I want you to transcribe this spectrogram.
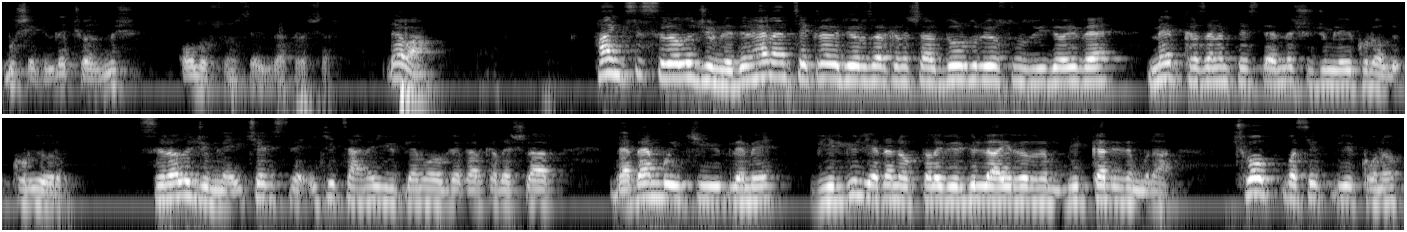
bu şekilde çözmüş olursunuz sevgili arkadaşlar. Devam. Hangisi sıralı cümledir? Hemen tekrar ediyoruz arkadaşlar. Durduruyorsunuz videoyu ve map kazanım testlerinde şu cümleyi kuruyorum. Sıralı cümle içerisinde iki tane yükleme olacak arkadaşlar. Ve ben bu iki yüklemi virgül ya da noktalı virgülle ayırırım. Dikkat edin buna. Çok basit bir konu.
